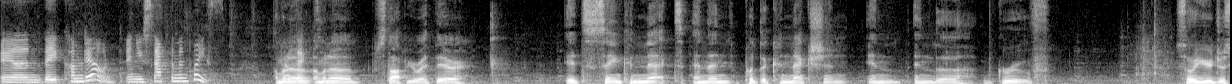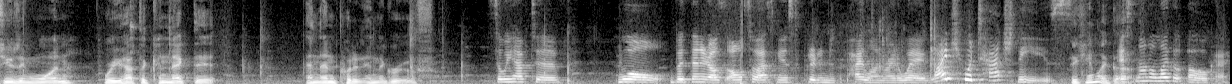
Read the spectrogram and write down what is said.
and they come down and you snap them in place. I'm gonna perfect. I'm gonna stop you right there. It's saying connect and then put the connection in in the groove. So you're just using one where you have to connect it and then put it in the groove. So we have to, well, but then it was also asking us to put it into the pylon right away. Why'd you attach these? It came like that. It's not a Lego. Oh, okay.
